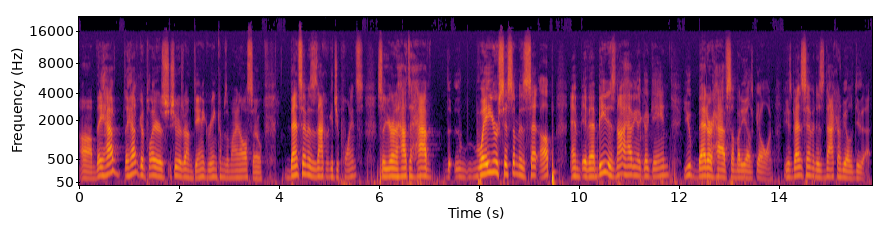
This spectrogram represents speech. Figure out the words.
Um, they have they have good players, shooters around. Danny Green comes to mind also. Ben Simmons is not going to get you points, so you're going to have to have the the way your system is set up. And if Embiid is not having a good game, you better have somebody else going because Ben Simmons is not going to be able to do that.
